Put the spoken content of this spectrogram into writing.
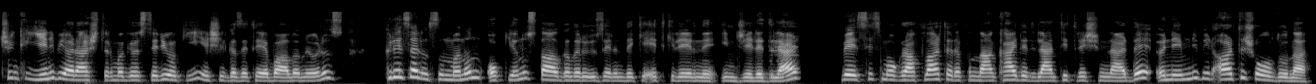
Çünkü yeni bir araştırma gösteriyor ki Yeşil Gazete'ye bağlanıyoruz küresel ısınmanın okyanus dalgaları üzerindeki etkilerini incelediler ve sismograflar tarafından kaydedilen titreşimlerde önemli bir artış olduğuna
